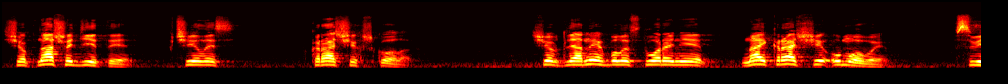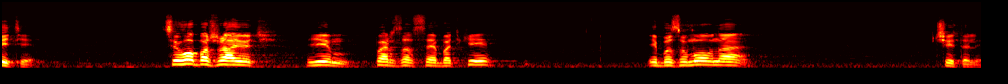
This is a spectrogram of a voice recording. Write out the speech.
щоб наші діти вчились в кращих школах, щоб для них були створені найкращі умови в світі. Цього бажають їм перш за все батьки і, безумовно, вчителі.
